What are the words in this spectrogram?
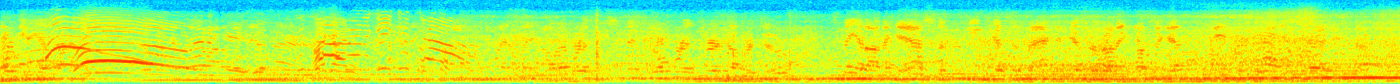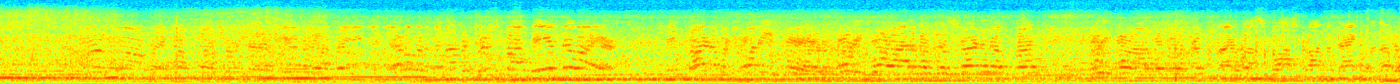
Mochi. in there. Oh, Reneke's in there. I got it. Renegade, good job. However, as he spins over in turn number two, staying on the gas, and he gets it back and gets it running once again. Ladies and gentlemen, the number two spot, Dan Milliron. In car number 24, the 44 automobile started up front. 44 automobile driven by Russ Foster on the back of the number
